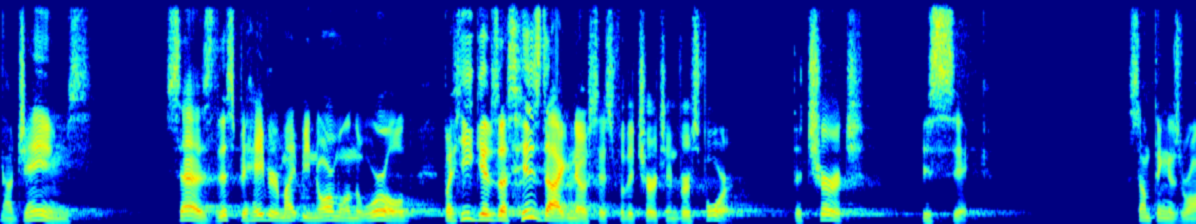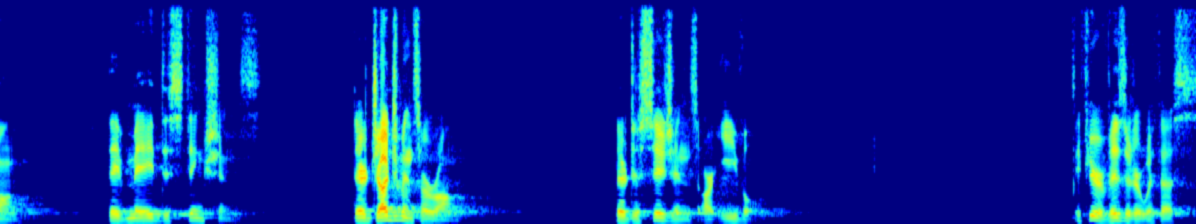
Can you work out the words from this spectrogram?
Now, James says this behavior might be normal in the world, but he gives us his diagnosis for the church in verse 4. The church is sick. Something is wrong. They've made distinctions. Their judgments are wrong. Their decisions are evil. If you're a visitor with us,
